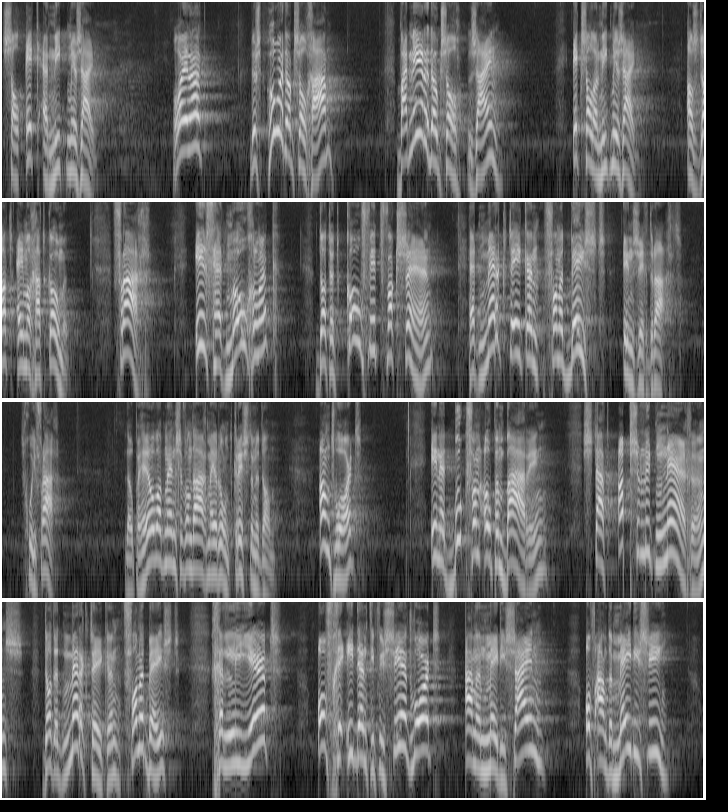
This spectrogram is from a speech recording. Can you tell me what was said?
zal ik er niet meer zijn. Hoor je dat? Dus hoe het ook zal gaan, wanneer het ook zal zijn, ik zal er niet meer zijn. Als dat eenmaal gaat komen. Vraag. Is het mogelijk dat het COVID-vaccin het merkteken van het beest in zich draagt? Goede vraag. Lopen heel wat mensen vandaag mee rond, christenen dan. Antwoord. In het boek van Openbaring staat absoluut nergens dat het merkteken van het beest gelieerd of geïdentificeerd wordt aan een medicijn of aan de medici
